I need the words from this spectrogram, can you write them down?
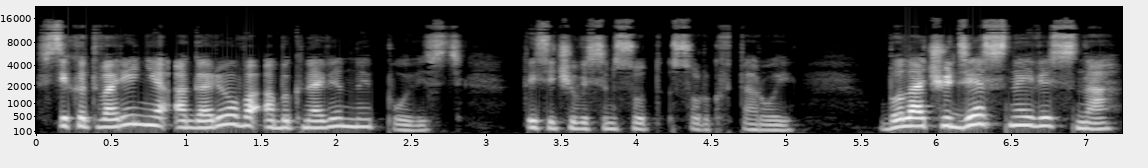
стихотворение Огарева «Обыкновенная повесть», 1842. Была чудесная весна.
